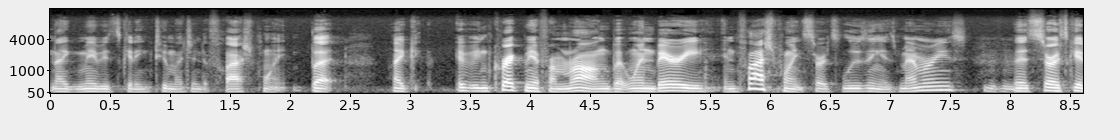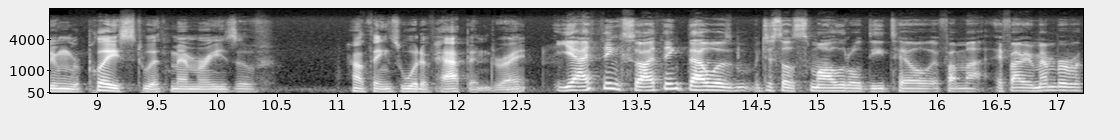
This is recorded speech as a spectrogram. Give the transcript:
like maybe it's getting too much into Flashpoint, but like, if, and correct me if I'm wrong, but when Barry in Flashpoint starts losing his memories, it starts getting replaced with memories of how things would have happened, right? Yeah, I think so. I think that was just a small little detail. If I'm not, if I remember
